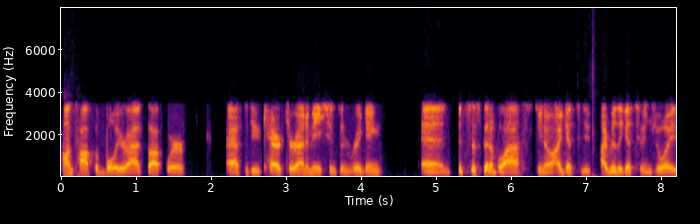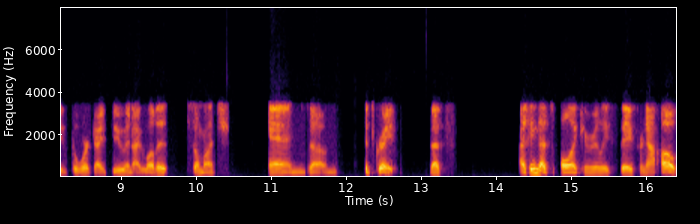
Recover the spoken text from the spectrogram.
on top of Bowl Your Ads Off. I have to do character animations and rigging, and it's just been a blast. You know, I get to, I really get to enjoy the work I do, and I love it so much, and um, it's great. That's, I think that's all I can really say for now. Oh,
